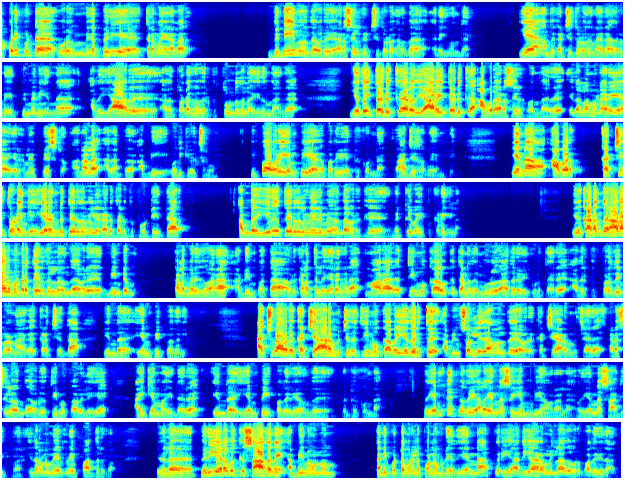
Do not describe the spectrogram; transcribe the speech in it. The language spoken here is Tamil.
அப்படிப்பட்ட ஒரு மிகப்பெரிய திறமையாளர் திடீர்னு வந்து அவர் அரசியல் கட்சி தொடங்குறத இறங்கி வந்தார். ஏன் அந்த கட்சி தொடங்கினார்? அதனுடைய பின்னணி என்ன? அதை யார் அதை தொடங்குவதற்கு தூண்டுதலாக இருந்தாங்க? எதை தடுக்க அல்லது யாரை தடுக்க அவர் அரசியலுக்கு வந்தார் இதெல்லாம் நிறைய ஏற்கனவே பேசிட்டோம். அதனால் அதை அப்போ அப்படி ஒதுக்கி வச்சுருவோம். இப்போ அவர் எம்பியாக பதவியேற்றுக்கொண்டார் ராஜ்யசபை ராஜ்யசபா எம்பி ஏன்னா அவர் கட்சி தொடங்கி இரண்டு தேர்தல்களில் அடுத்தடுத்து போட்டியிட்டார். அந்த இரு தேர்தல்களிலுமே வந்து அவருக்கு வெற்றி வாய்ப்பு கிடைக்கல. இது கடந்த நாடாளுமன்ற தேர்தலில் வந்து அவர் மீண்டும் களமிறங்குவாரா அப்படின்னு பார்த்தா அவர் களத்தில் இறங்கலை. மாறாக திமுகவுக்கு தனது முழு ஆதரவை கொடுத்தாரு. அதற்கு பிரதிபலனாக கிடைச்சது தான் இந்த எம்பி பதவி. ஆக்சுவலாக அவர் கட்சி ஆரம்பித்தது திமுகவை எதிர்த்து அப்படின்னு சொல்லி தான் வந்து அவர் கட்சி ஆரம்பித்தார் கடைசியில் வந்து அவர் திமுகவிலேயே ஐக்கியமாகிட்டார். இந்த எம்பி பதவியை வந்து பெற்றுக்கொண்டார் இந்த எம்பி பதவியால் என்ன செய்ய முடியும் அவரால்? அவர் என்ன சாதிப்பார்? இதெல்லாம் நம்ம ஏற்கனவே பார்த்துருக்கோம். இதில் பெரிய அளவுக்கு சாதனை அப்படின்னு ஒன்றும் தனிப்பட்ட முறையில் பண்ண முடியாது. ஏன்னா பெரிய அதிகாரம் இல்லாத ஒரு பதவி தான் அது.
